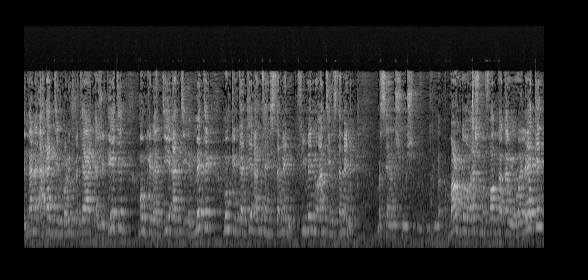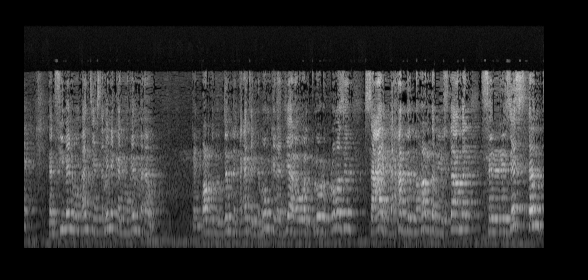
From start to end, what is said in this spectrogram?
إن أنا أهدي المريض بتاعي ال agitated ممكن أديه antiemetic ممكن أديه antihistaminic في منه antihistaminic بس يعني مش مش برضه بقاش مفضل قوي. ولكن كان في منهم antihistaminic كان مهم قوي. كان برضه من ضمن الحاجات اللي ممكن أديها هو الكلوروبرومازين. ساعات لحد النهارده بيستعمل في ال resistant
